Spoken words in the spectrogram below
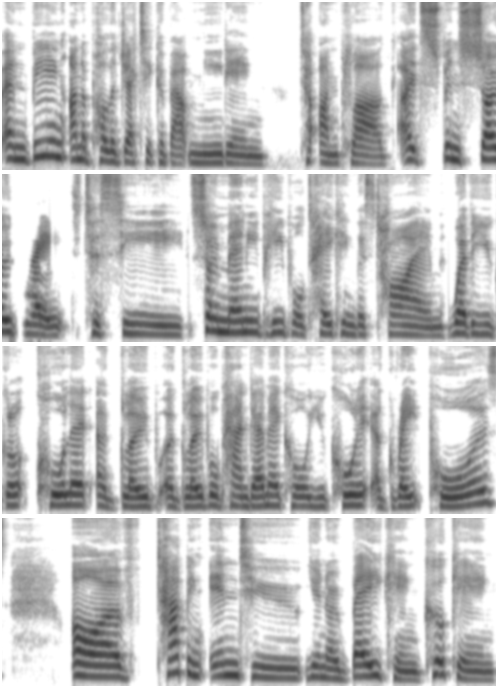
and being unapologetic about needing to unplug. It's been so great to see so many people taking this time, whether you call it a globe a global pandemic or you call it a great pause of tapping into, you know, baking, cooking,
